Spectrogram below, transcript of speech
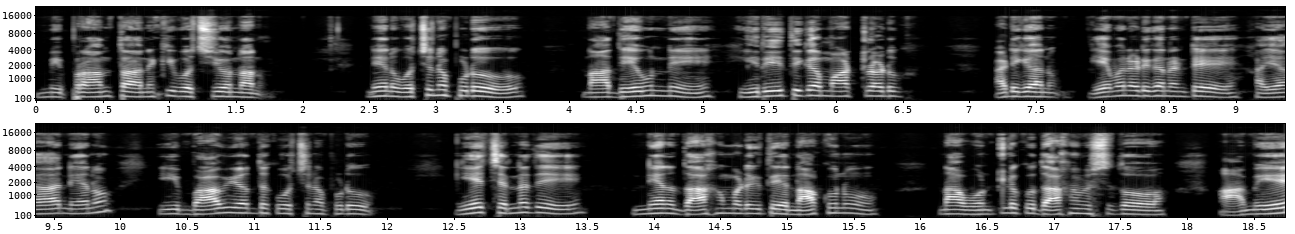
మీ ప్రాంతానికి వచ్చి ఉన్నాను. నేను వచ్చినప్పుడు నా దేవుణ్ణి ఈ రీతిగా మాట్లాడు అడిగాను. ఏమని అడిగానంటే అయ్యా నేను ఈ బావి వద్దకు వచ్చినప్పుడు ఏ చిన్నది నేను దాహం అడిగితే నాకును నా ఒంట్లకు దాహం ఇస్తుందో ఆమెయే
